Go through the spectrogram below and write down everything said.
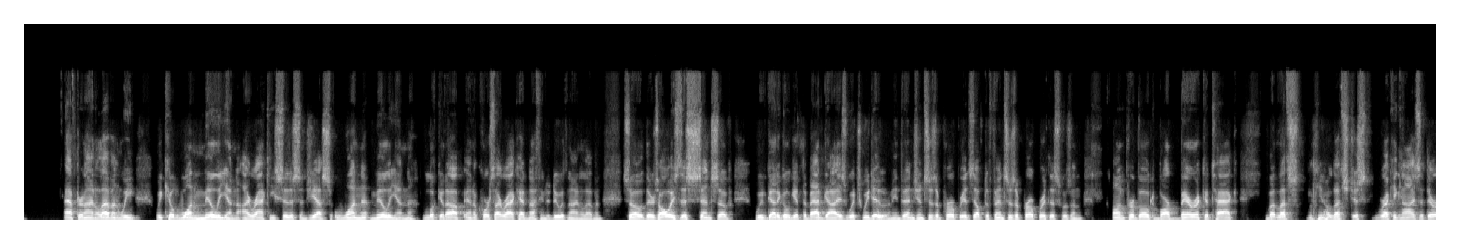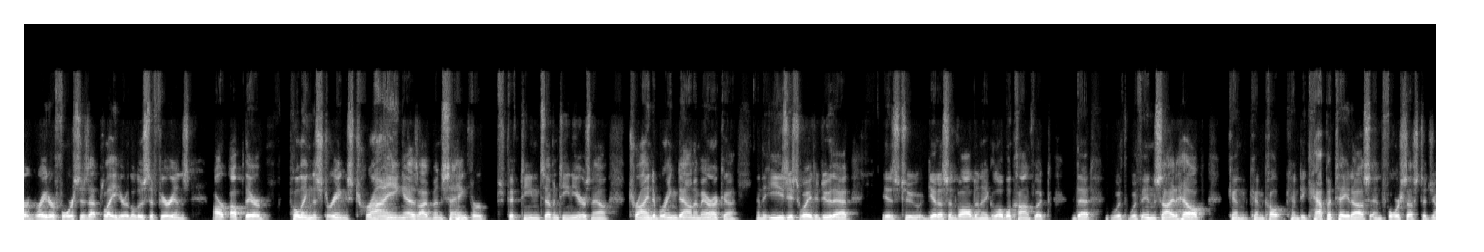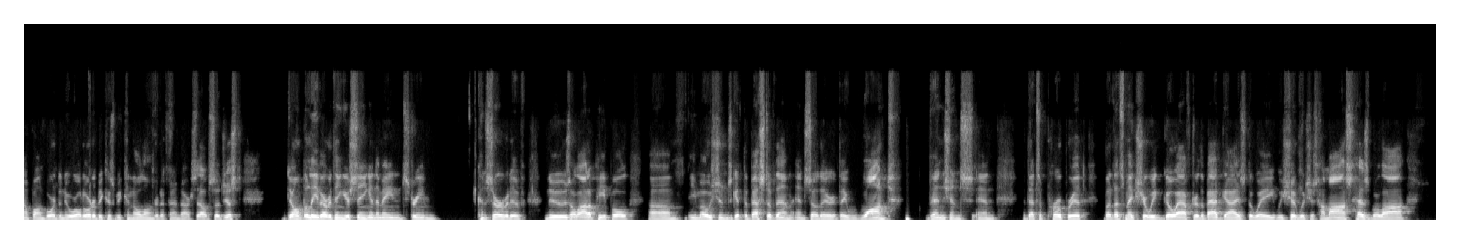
after 9-11 we we killed 1 million iraqi citizens. Yes 1 million. Look it up. And of course iraq had nothing to do with 9-11 so there's always this sense of we've got to go get the bad guys which we do. I mean vengeance is appropriate. Self-defense is appropriate. This was an unprovoked barbaric attack. But let's you know let's just recognize that there are greater forces at play here. The Luciferians are up there pulling the strings, trying, as I've been saying for 15, 17 years now, trying to bring down America. And the easiest way to do that is to get us involved in a global conflict that, with with inside help, can can can decapitate us and force us to jump on board the new world order because we can no longer defend ourselves. So just don't believe everything you're seeing in the mainstream conservative news. A lot of people um, emotions get the best of them, and so they they want vengeance, and that's appropriate. But let's make sure we go after the bad guys the way we should, which is Hamas, Hezbollah.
